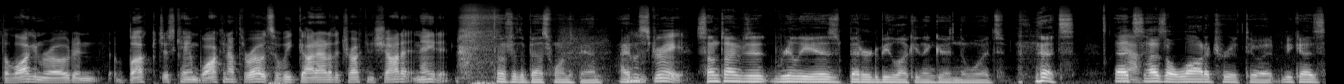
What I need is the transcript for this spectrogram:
the logging road, and a buck just came walking up the road. So we got out of the truck and shot it and ate it. Those are the best ones, man. I it was great. sometimes it really is better to be lucky than good in the woods. that's that's Yeah. has a lot of truth to it because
